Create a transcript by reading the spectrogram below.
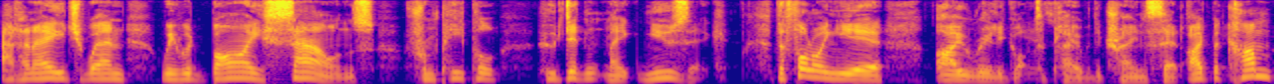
at an age when we would buy sounds from people who didn't make music. The following year, I really got to play with the train set. I'd become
